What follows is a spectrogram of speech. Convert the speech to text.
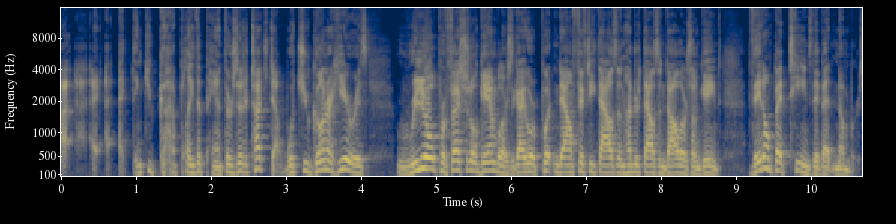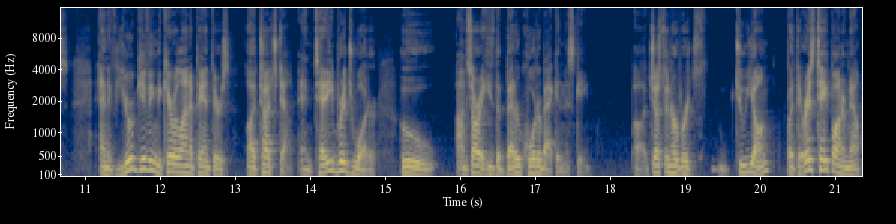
I, I, I think you got to play the Panthers at a touchdown. What you're gonna hear is real professional gamblers, the guy who are putting down $50,000, $100,000 on games, they don't bet teams, they bet numbers. And if you're giving the Carolina Panthers a touchdown and Teddy Bridgewater, who, I'm sorry, he's the better quarterback in this game. Uh, Justin Herbert's too young, but there is tape on him now.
